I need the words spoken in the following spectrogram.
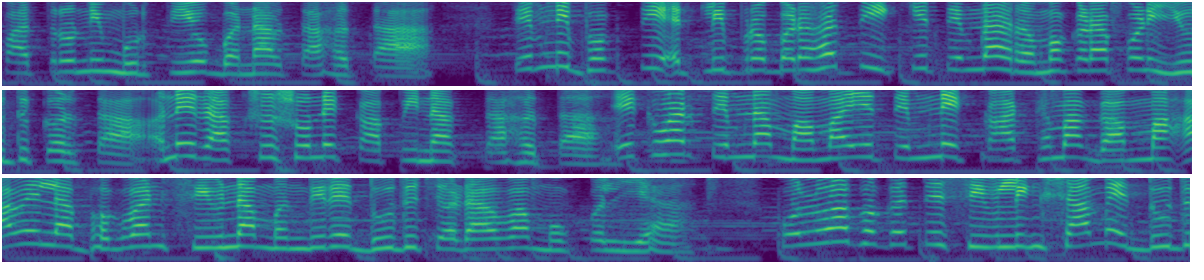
પાત્રોની મૂર્તિઓ બનાવતા હતા. તેમની ભક્તિ એટલી પ્રબળ હતી કે તેમના રમકડા પણ યુદ્ધ કરતા અને રાક્ષસોને કાપી નાખતા હતા. એકવાર તેમના મામાએ તેમને કાઠમાં ગામમાં આવેલા ભગવાન શિવના મંદિરે દૂધ ચડાવવા મોકલ્યા. કોલવા ભગતે શિવલિંગ સામે દૂધ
